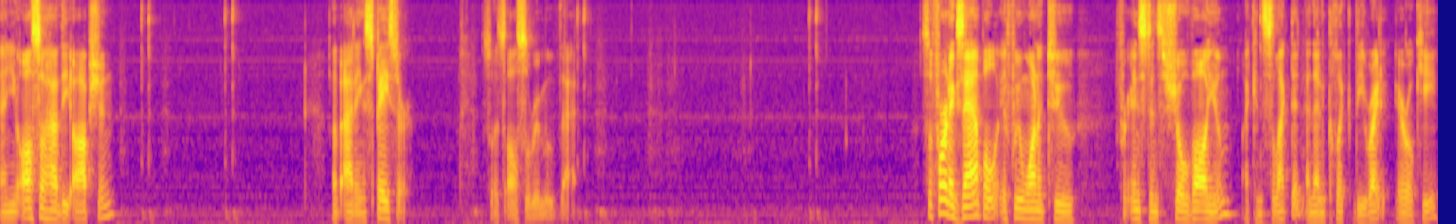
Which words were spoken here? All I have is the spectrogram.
And you also have the option of adding spacer. So let's also remove that. So for an example, if we wanted to, for instance, show volume, I can select it and then click the right arrow key,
